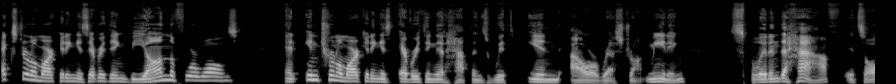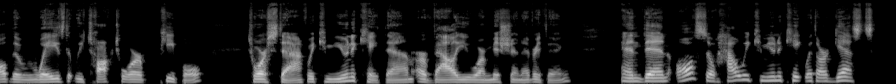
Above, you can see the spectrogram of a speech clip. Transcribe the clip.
external marketing is everything beyond the four walls and internal marketing is everything that happens within our restaurant, meaning split into half. It's all the ways that we talk to our people, to our staff. We communicate them, our value, our mission, everything. And then also how we communicate with our guests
